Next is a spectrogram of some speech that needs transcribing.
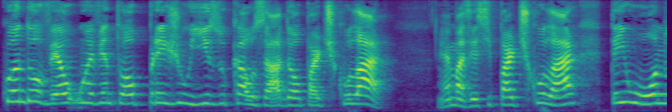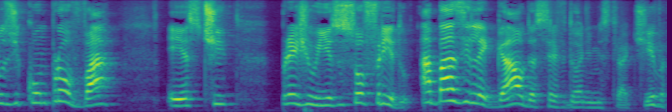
quando houver um eventual prejuízo causado ao particular. Né? Mas esse particular tem o ônus de comprovar este prejuízo sofrido. A base legal da servidão administrativa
